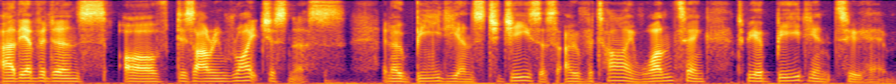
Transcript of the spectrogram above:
uh, the evidence of desiring righteousness and obedience to Jesus over time, wanting to be obedient to Him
